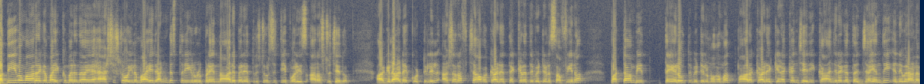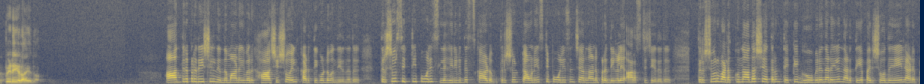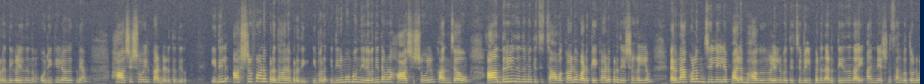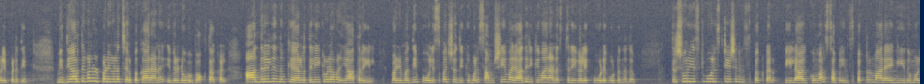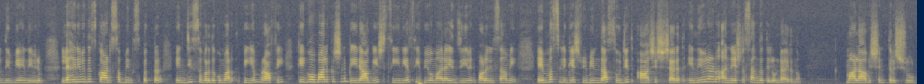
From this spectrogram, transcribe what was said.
അതീവ മാരക മയക്കുമരുന്നായ ഹാഷിഷ് ഓയിലുമായി രണ്ട് സ്ത്രീകൾ ഉൾപ്പെടെ നാല് പേരെ തൃശൂർ സിറ്റി പോലീസ് അറസ്റ്റ് ചെയ്തു. അഗലാട് കൊട്ടിലിൽ അഷറഫ് ചാവക്കാട് തെക്കരത്ത് വീട്ടിൽ സഫീന പട്ടാമ്പി തേലോത്ത് വീട്ടിൽ മുഹമ്മദ് പാലക്കാട് കിഴക്കഞ്ചേരി കാഞ്ഞിരകത്ത് ജയന്തി എന്നിവരാണ് പിടിയിലായത്. ആന്ധ്രാപ്രദേശിൽ നിന്നുമാണ് ഇവർ ഹാഷിഷ് ഓയിൽ കടത്തിക്കൊണ്ടുവന്നിരുന്നത് തൃശൂർ സിറ്റി പോലീസ് ലഹരിവിധ സ്ക്വാഡും തൃശൂർ ടൗൺ ഈസ്റ്റ് പോലീസും ചേർന്നാണ് പ്രതികളെ അറസ്റ്റ് ചെയ്തത്. തൃശൂർ വടക്കുന്നാഥ ക്ഷേത്രം തെക്കേ ഗോപുരനടയിൽ നടത്തിയ പരിശോധനയിലാണ് പ്രതികളിൽ നിന്നും ഒരു കിലോഗ്രാം ഹാഷിഷ് ഓയിൽ കണ്ടെടുത്തത്. ഇതിൽ അഷ്റഫാണ് പ്രധാന പ്രതി. ഇവർ ഇതിനു മുമ്പ് നിരവധി തവണ ഹാഷിഷ് ഓയിലും കഞ്ചാവും ആന്ധ്രയിൽ നിന്നും എത്തിച്ച് ചാവക്കാട് വടക്കേക്കാട് പ്രദേശങ്ങളിലും എറണാകുളം ജില്ലയിലെ പല ഭാഗങ്ങളിലും എത്തിച്ച് വിൽപ്പന നടത്തിയിരുന്നതായി അന്വേഷണ സംഘത്തോട് വെളിപ്പെടുത്തി. വിദ്യാർത്ഥികൾ ഉൾപ്പെടെയുള്ള ചെറുപ്പക്കാരാണ് ഇവരുടെ ഉപഭോക്താക്കൾ. ആന്ധ്രയിൽ നിന്നും കേരളത്തിലേക്കുള്ള യാത്രയിൽ വഴിമധ്യ പോലീസ് പരിശോധിക്കുമ്പോൾ സംശയം വരാതിരിക്കുവാനാണ് സ്ത്രീകളെ കൂടെ കൂട്ടുന്നത്. Thrissur east police station inspector P Lalkumar sub ഇൻസ്പെക്ടർമാരായ Geethamol Divya എന്നിവരും ലഹരിവിധ squad sub inspector N G Suvardhakumar P M Rafi K Gopalakrishnan P Ragesh senior C P ഒമാരായ Jeevan Palaniswamy M S Ligesh Vipin Das Sujith Ashish Sarath എന്നിവരാണ് അന്വേഷണ സംഘത്തിൽ ഉണ്ടായിരുന്നത്. മാളാവിഷൻ തൃശൂർ.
